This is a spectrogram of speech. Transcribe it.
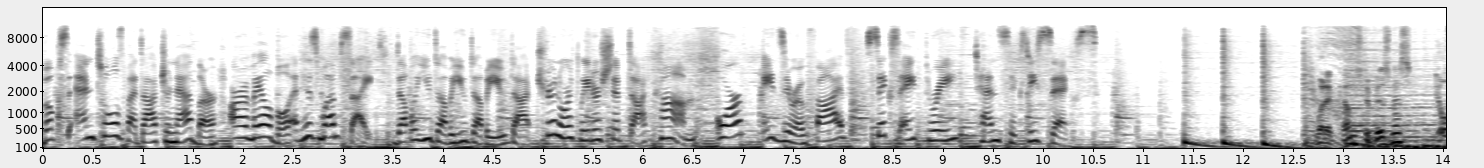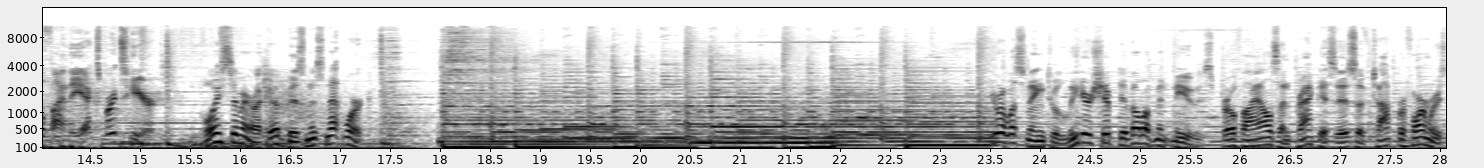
books, and tools by Dr. Nadler are available at his website, www.truenorthleadership.com or 805 683 1066. When it comes to business, you'll find the experts here. Voice America Business Network. Listening to Leadership Development News, profiles and practices of top performers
